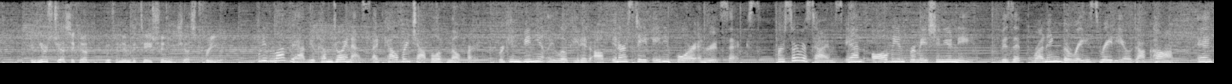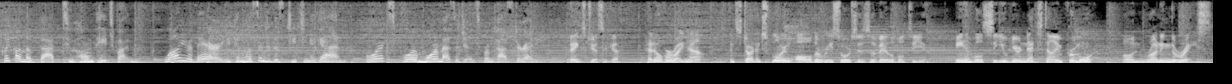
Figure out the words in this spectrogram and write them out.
And here's Jessica with an invitation just for you. We'd love to have you come join us at Calvary Chapel of Milford. We're conveniently located off Interstate 84 and Route 6. For service times and all the information you need, visit runningtheraceradio.com and click on the Back to Homepage button. While you're there, you can listen to this teaching again or explore more messages from Pastor Eddie. Thanks, Jessica. Head over right now and start exploring all the resources available to you. And we'll see you here next time for more on Running the Race.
